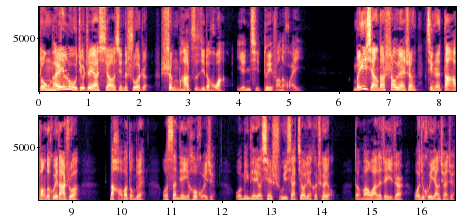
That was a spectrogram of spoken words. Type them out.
董培禄就这样小心的说着，生怕自己的话引起对方的怀疑。没想到邵远生竟然大方的回答说：“那好吧，董队。”我三天以后回去，我明天要先熟一下教练和车友，等忙完了这一阵我就回阳泉去。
